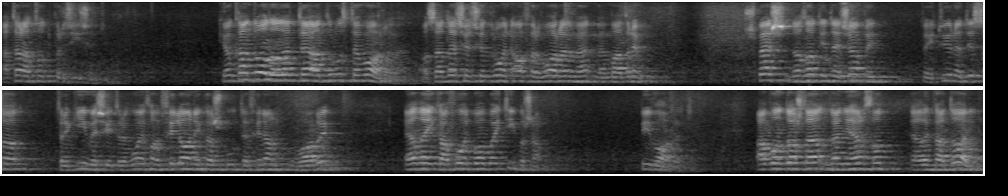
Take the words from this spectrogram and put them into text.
Atëherë ato të përgjigjen ty. Kjo ka ndodhur edhe te adhurues të varreve, ose ata që qëndrojnë afër varreve me, me madhrim. Shpesh do thotë i dëgjojmë prej, prej tyre disa tregime që i tregojnë, thonë filani ka shku te filan varri, edhe i ka fol baba i tij për shembull pi varrit. Apo ndoshta nganjëherë thot edhe ka dalë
